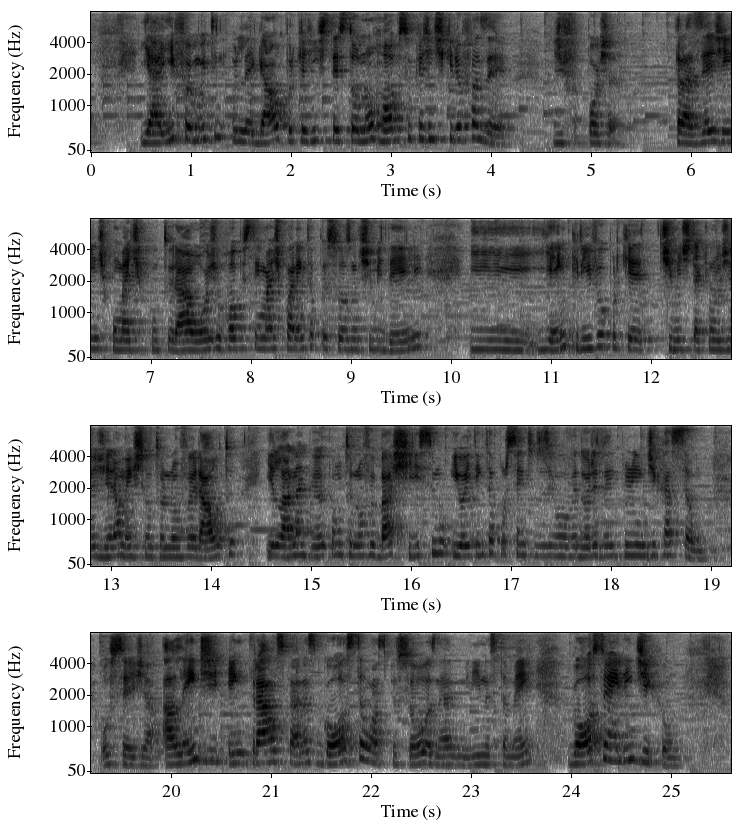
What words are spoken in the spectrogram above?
E aí foi muito legal porque a gente testou no Robson o que a gente queria fazer. De, poxa, trazer gente com match cultural. Hoje o Hobbs tem mais de 40 pessoas no time dele e, e, é incrível porque time de tecnologia geralmente tem um turnover alto e lá na Gup é um turnover baixíssimo e 80% dos desenvolvedores vêm por indicação. Ou seja, além de entrar, os caras gostam, as pessoas, né, meninas também, gostam e ainda indicam.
